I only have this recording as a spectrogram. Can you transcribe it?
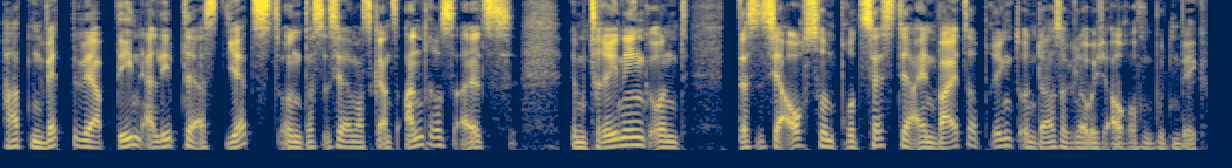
harten Wettbewerb, den erlebt er erst jetzt. Und das ist ja was ganz anderes als im Training. Und das ist ja auch so ein Prozess, der einen weiterbringt. Und da ist er, glaube ich, auch auf einem guten Weg.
